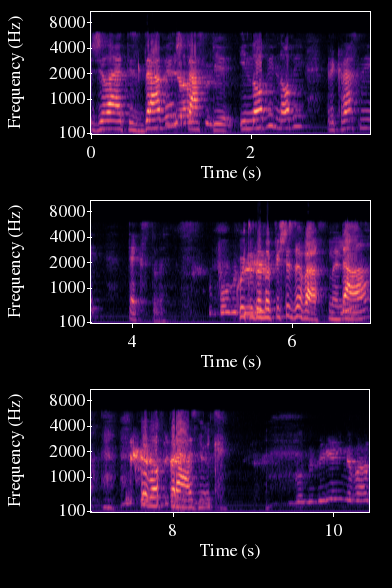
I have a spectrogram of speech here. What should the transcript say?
Желая ти здраве, И щастие и нови, нови прекрасни текстове. Благодаря. които да напише за вас, нали? Да. Хубав празник. Благодаря и на вас.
